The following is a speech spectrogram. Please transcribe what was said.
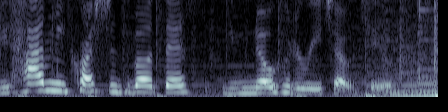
If you have any questions about this, you know who to reach out to.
